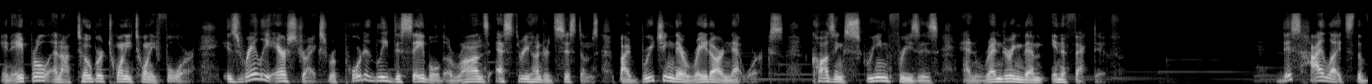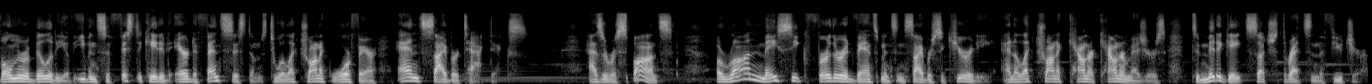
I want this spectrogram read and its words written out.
In April and October 2024, Israeli airstrikes reportedly disabled Iran's S-300 systems by breaching their radar networks, causing screen freezes and rendering them ineffective. This highlights the vulnerability of even sophisticated air defense systems to electronic warfare and cyber tactics. As a response, Iran may seek further advancements in cybersecurity and electronic counter-countermeasures to mitigate such threats in the future.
